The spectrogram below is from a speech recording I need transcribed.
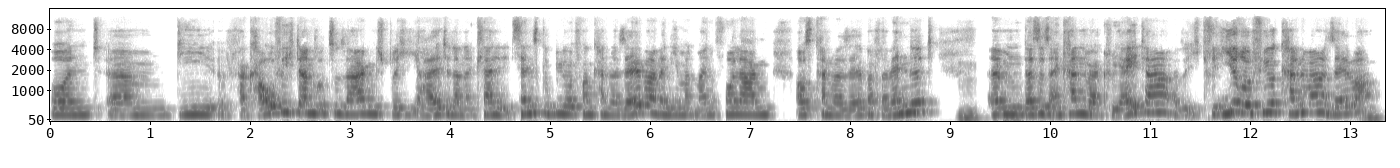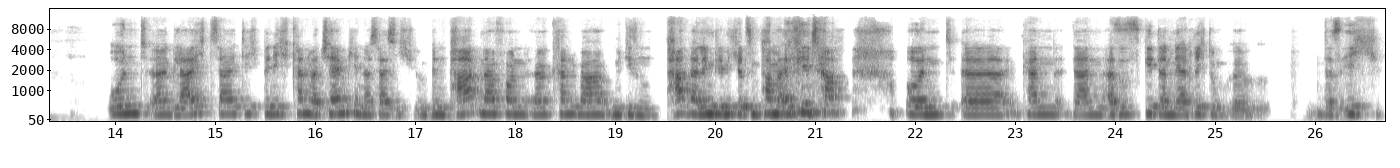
Und ähm, die verkaufe ich dann sozusagen, sprich ich erhalte dann eine kleine Lizenzgebühr von Canva selber, wenn jemand meine Vorlagen aus Canva selber verwendet. Mhm. Ähm, das ist ein Canva Creator, also ich kreiere für Canva selber. Mhm. Und äh, gleichzeitig bin ich Canva Champion, das heißt, ich bin Partner von äh, Canva mit diesem Partnerlink, den ich jetzt ein paar Mal erwähnt habe. Und äh, kann dann, also es geht dann mehr in Richtung, äh, dass ich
